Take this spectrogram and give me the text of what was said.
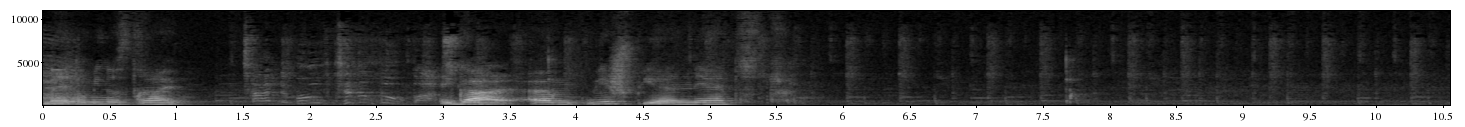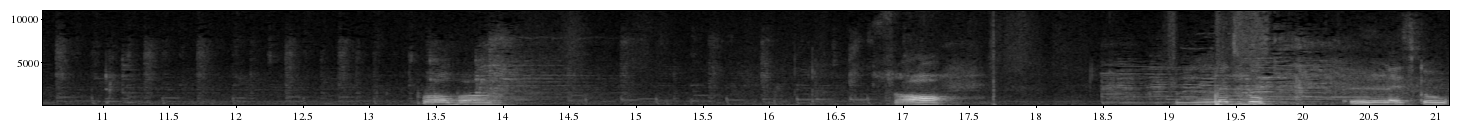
Menno minus 3. Egal. Ähm, wir spielen jetzt. Brawl. So. Let's go. Let's go.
